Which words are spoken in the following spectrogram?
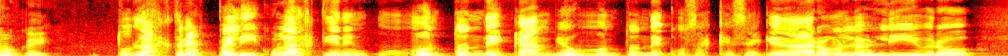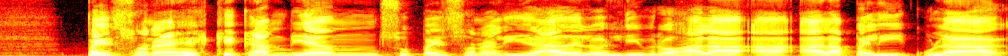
Ok. las tres películas tienen un montón de cambios, un montón de cosas que se quedaron en los libros, personajes que cambian su personalidad de los libros a la, a, a la película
